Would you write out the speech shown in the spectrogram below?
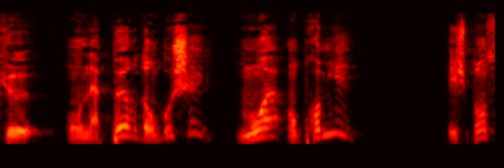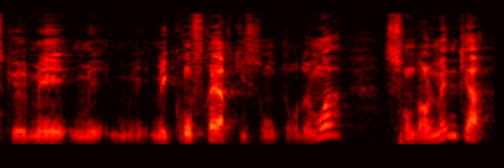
qu'on a peur d'embaucher. Moi, en premier. Et je pense que mes, mes, confrères qui sont autour de moi sont dans le même cas.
